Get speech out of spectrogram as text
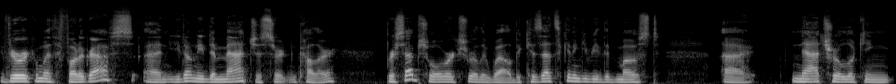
If you're working with photographs and you don't need to match a certain color, perceptual works really well because that's going to give you the most uh, natural looking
